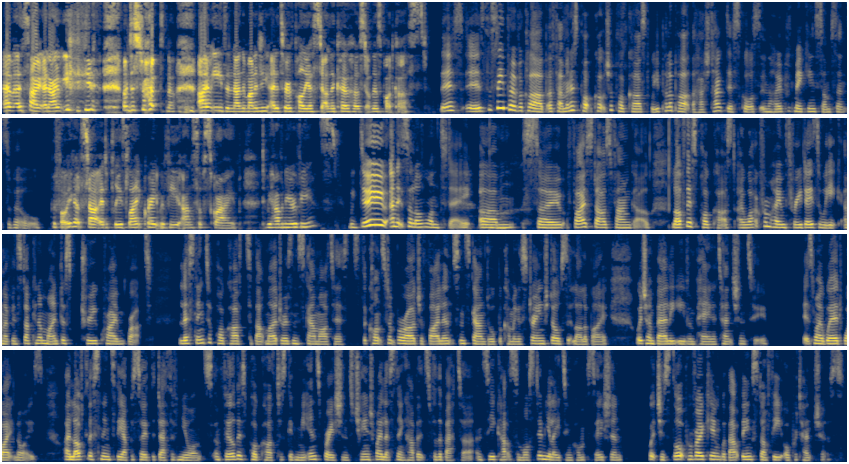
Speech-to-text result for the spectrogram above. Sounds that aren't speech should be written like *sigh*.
Um, uh, sorry, and I'm *laughs* I'm distracted now. I'm Eden, and I'm the managing editor of Polyester and the co-host of this podcast. This is the Sleepover Club, a feminist pop culture podcast. We pull apart the hashtag discourse in the hope of making some sense of it all. Before we get started, please like, rate, review, and subscribe. Do we have any reviews? We do, and it's a long one today. Um, so five stars fangirl. Love this podcast. I work from home three days a week and I've been stuck in a mindless true crime rut. Listening to podcasts about murderers and scam artists, the constant barrage of violence and scandal becoming a strange dulcet lullaby, which I'm barely even paying attention to. It's my weird white noise. I loved listening to the episode The Death of Nuance and feel this podcast has given me inspiration to change my listening habits for the better and seek out some more stimulating conversation, which is thought provoking without being stuffy or pretentious.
